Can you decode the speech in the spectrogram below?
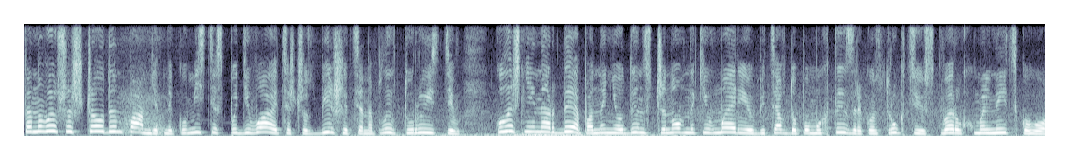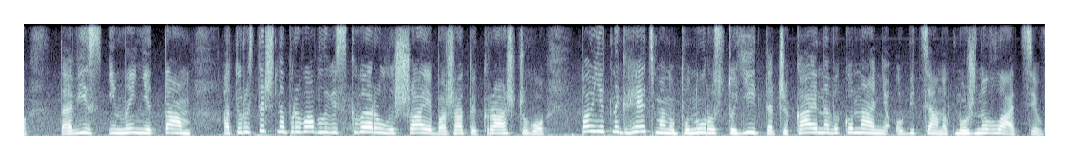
Встановивши ще один пам'ятник, у місті сподіваються, що збільшиться наплив туристів. Колишній нардеп, а нині один з чиновників мерії, обіцяв допомогти з реконструкцією скверу Хмельницького. Та віз і нині там. А туристична привабливість скверу лишає бажати кращого. Пам'ятник гетьману понуро стоїть та чекає на виконання обіцянок можновладців.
